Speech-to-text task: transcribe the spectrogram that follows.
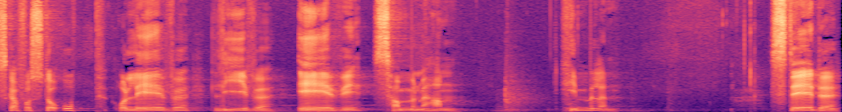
skal få stå opp og leve livet evig sammen med Han. Himmelen. Stedet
